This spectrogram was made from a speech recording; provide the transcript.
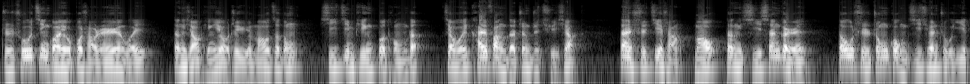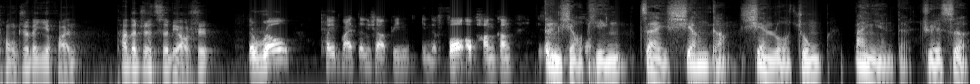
指出尽管有不少人认为邓小平有着与毛泽东、习近平不同的较为开放的政治取向，但实际上毛、邓、习三个人都是中共集权主义统治的一环。他的致辞表示：“The role。” Played by Deng Xiaoping in the fall of Hong Kong。邓小平在香港陷落中扮演的角色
